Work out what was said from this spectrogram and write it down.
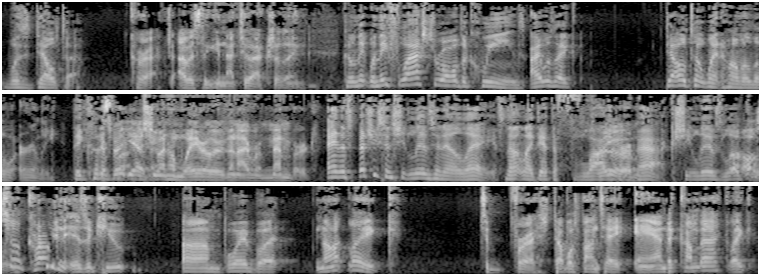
was Delta. Correct. I was thinking that too, actually. Because when they, when they flashed through all the queens, I was like, Delta went home a little early. They could have. But yeah, she back. went home way earlier than I remembered. and especially since she lives in L.A., it's not like they have to fly True. her back. She lives locally. Also, Carmen is a cute um, boy, but not like to for a double Shantay and a comeback. Like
